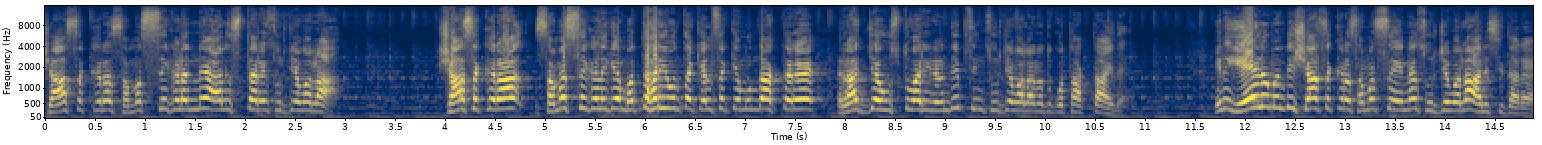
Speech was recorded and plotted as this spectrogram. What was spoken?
ಶಾಸಕರ ಸಮಸ್ಯೆಗಳನ್ನೇ ಆಲಿಸ್ತಾರೆ ಸುರ್ಜೇವಾಲ. ಶಾಸಕರ ಸಮಸ್ಯೆಗಳಿಗೆ ಮದ್ದು ಹರಿಯುವಂಥ ಕೆಲಸಕ್ಕೆ ಮುಂದಾಗ್ತಾರೆ ರಾಜ್ಯ ಉಸ್ತುವಾರಿ ರಣದೀಪ್ ಸಿಂಗ್ ಸುರ್ಜೇವಾಲ ಅನ್ನೋದು ಗೊತ್ತಾಗ್ತಾ ಇದೆ. ಇನ್ನು ಏಳು ಮಂದಿ ಶಾಸಕರ ಸಮಸ್ಯೆಯನ್ನು ಸುರ್ಜೇವಾಲ ಆಲಿಸಿದ್ದಾರೆ.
